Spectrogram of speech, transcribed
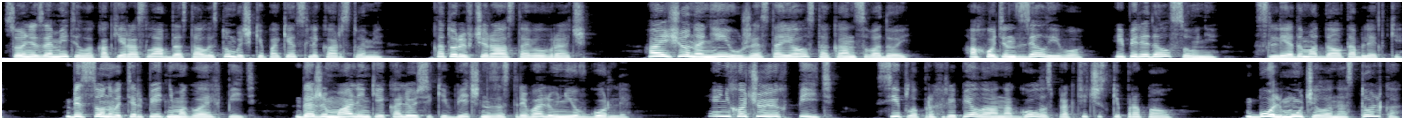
Соня заметила, как Ярослав достал из тумбочки пакет с лекарствами, который вчера оставил врач. А еще на ней уже стоял стакан с водой. Охотин взял его и передал Соне, следом отдал таблетки. Бессонова терпеть не могла их пить. Даже маленькие колесики вечно застревали у нее в горле. «Я не хочу их пить!» Сипло прохрипела она, голос практически пропал. Боль мучила настолько,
